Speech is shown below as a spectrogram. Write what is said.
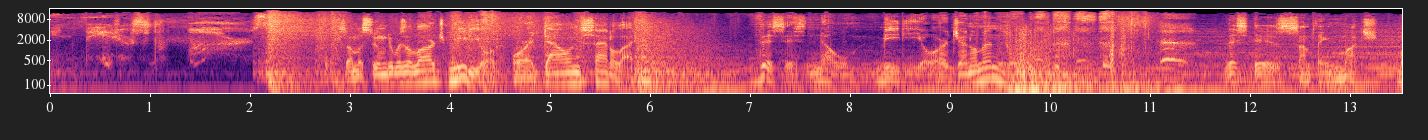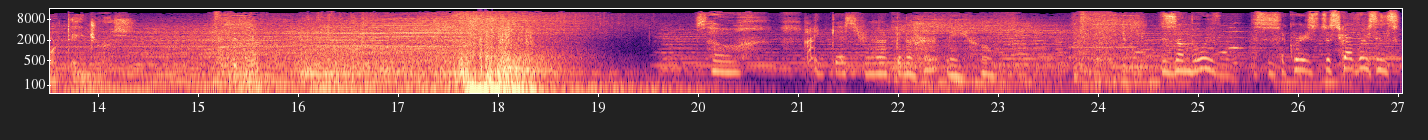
Invaders from Mars. Some assumed it was a large meteor or a downed satellite. This is no meteor, gentlemen. This is something much more dangerous. Guess you're not gonna hurt me, huh? This is unbelievable. This is the greatest discovery since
